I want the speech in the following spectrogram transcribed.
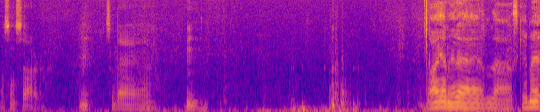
og sånn så er det. Mm. Så det Mm. Ja, jeg er enig i det der. Men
